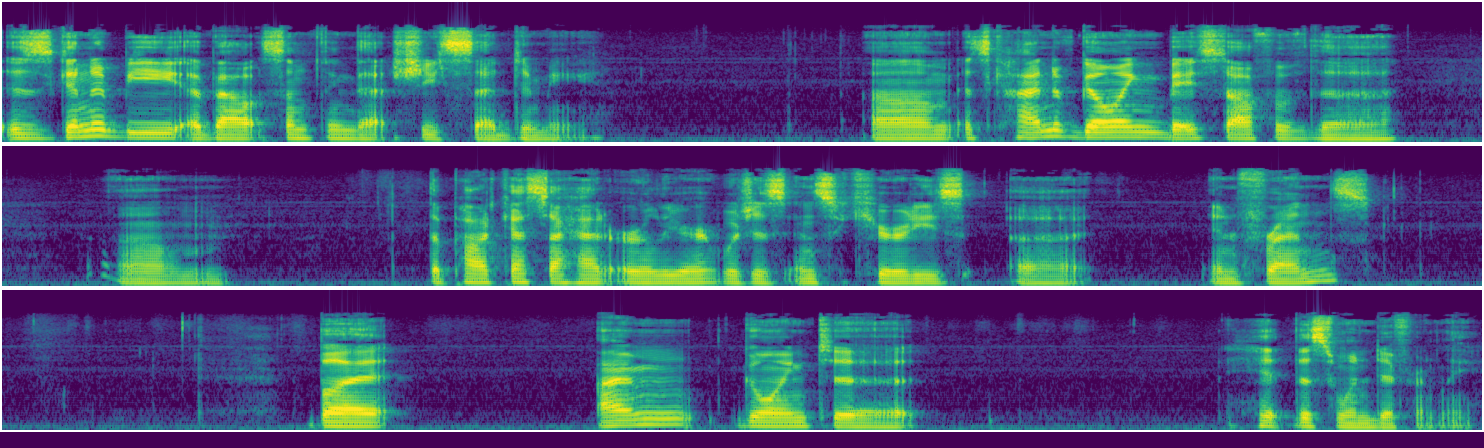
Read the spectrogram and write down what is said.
is going to be about something that she said to me. Um, it's kind of going based off of the um, the podcast I had earlier, which is insecurities uh, in friends. But I'm going to hit this one differently.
